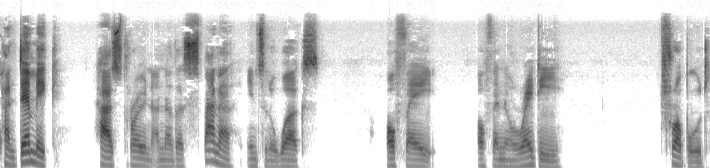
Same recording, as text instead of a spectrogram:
pandemic has thrown another spanner into the works of a of an already troubled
